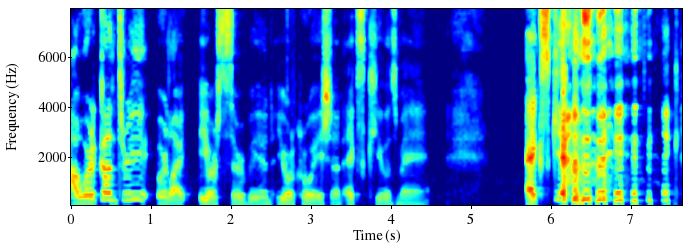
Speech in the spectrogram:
our country, we're like, you're Serbian, you're Croatian, excuse me excuse me. Like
